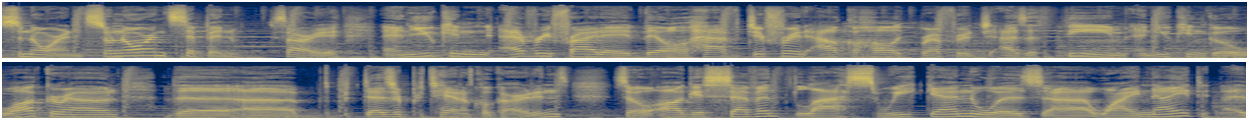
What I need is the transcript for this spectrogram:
Sonoran, Sonoran Sippin. Sorry. And you can, every Friday, they'll have different alcoholic beverage as a theme, and you can go walk around the uh, Desert Botanical Gardens. So, August 7th, last weekend was uh, wine night. Uh,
